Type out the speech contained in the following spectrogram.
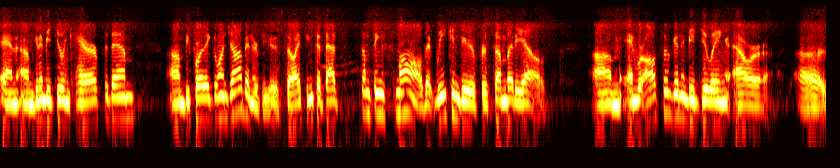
and I'm going to be doing hair for them um, before they go on job interviews. So I think that that's something small that we can do for somebody else. Um, and we're also going to be doing our uh,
